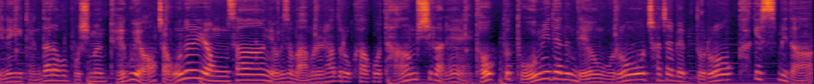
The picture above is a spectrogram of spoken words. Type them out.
진행이 된다라고 보시면 되고요. 자 오늘 영상 여기서 마무리를 하도록 하고 다음 시간에 더욱더 도움이 되는 내용으로 찾아뵙도록 하겠습니다.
